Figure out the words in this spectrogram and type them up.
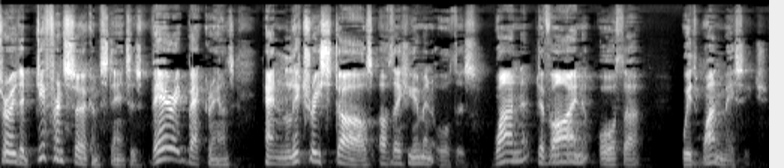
through the different circumstances, varied backgrounds, and literary styles of the human authors. One divine author with one message.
